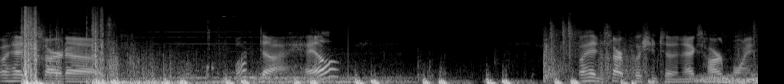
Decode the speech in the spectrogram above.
Go ahead and start, uh... What the hell? Go ahead and start pushing to the next hard point.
